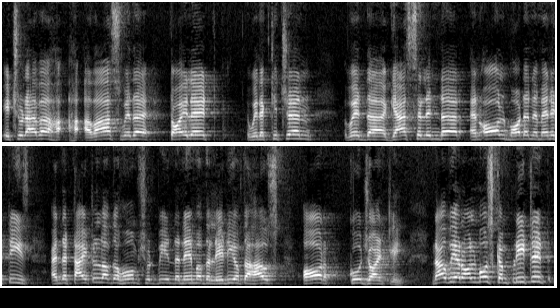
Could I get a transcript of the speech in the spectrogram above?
It should have a avas with a toilet, with a kitchen, with a gas cylinder and all modern amenities and the title of the home should be in the name of the lady of the house or co-jointly. Now we are almost completed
